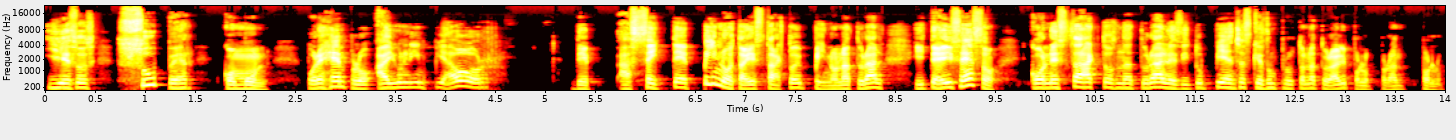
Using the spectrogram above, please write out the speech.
Y eso es súper común. Por ejemplo, hay un limpiador de aceite de pino, trae extracto de pino natural. Y te dice eso, con extractos naturales. Y tú piensas que es un producto natural y por lo, por lo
